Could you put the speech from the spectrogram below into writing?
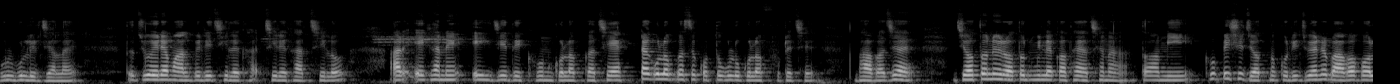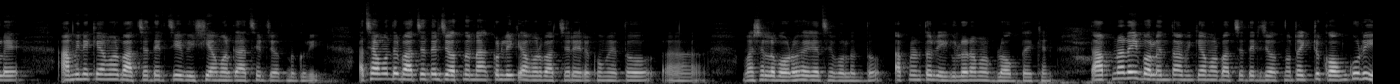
বুলবুলির জ্বালায়। তো জুয়েরা মালবেরি ছিঁড়ে খা, ছিঁড়ে খাচ্ছিল। আর এখানে এই যে দেখুন গোলাপ গাছে, একটা গোলাপ গাছে কতগুলো গোলাপ ফুটেছে, ভাবা যায়? যতনে রতন মিলে কথায় আছে না? তো আমি খুব বেশি যত্ন করি। জুয়েরের বাবা বলে, আমি নাকি আমার বাচ্চাদের চেয়ে বেশি আমার গাছের যত্ন করি। আচ্ছা আমাদের বাচ্চাদের যত্ন না করলে কি আমার বাচ্চারা এরকম এত মাসাল্লাহ বড় হয়ে গেছে বলেন তো? আপনারা তো রেগুলার আমার ব্লগ দেখেন। তা আপনারাই বলেন তো, আমি কি আমার বাচ্চাদের যত্নটা একটু কম করি?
